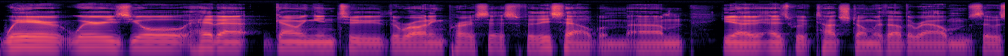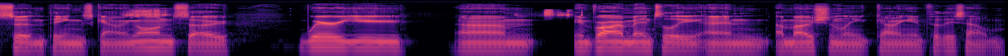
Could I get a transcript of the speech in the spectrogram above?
where where is your head at going into the writing process for this album? Um, you know, as we've touched on with other albums, there were certain things going on. So, where are you um, environmentally and emotionally going in for this album?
